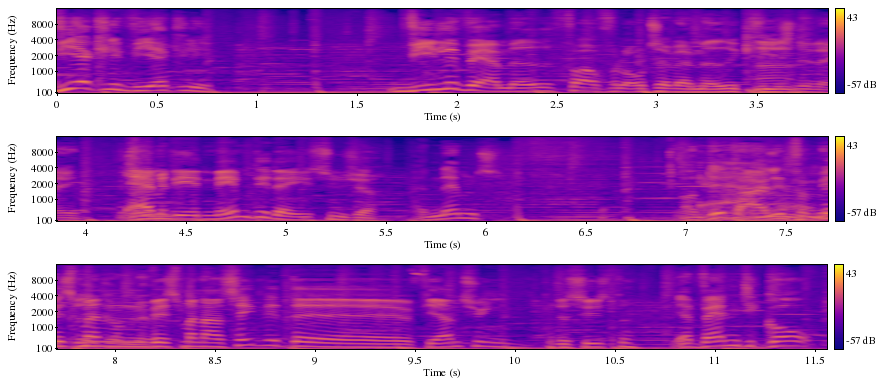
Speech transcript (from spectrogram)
virkelig, virkelig ville være med, for at få lov til at være med i quizzen mm. i dag. Ja, men det er nemt i dag, synes jeg. Er det nemt? Og det er dejligt for mit Hvis man, hvis man har set lidt øh, fjernsyn på det sidste. Jeg vandt i går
